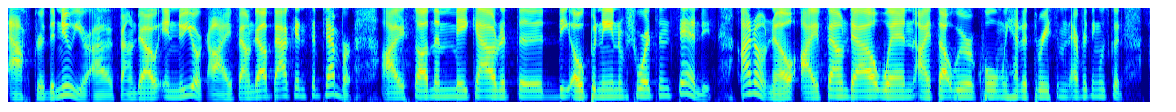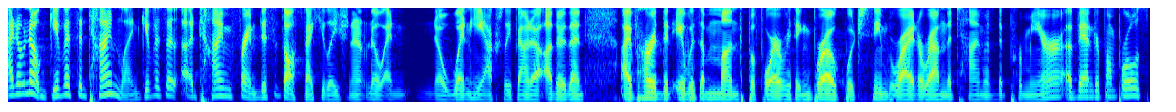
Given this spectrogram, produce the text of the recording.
after the new year. I found out in New York. I found out back in September. I saw them make out at the the opening of Schwartz and Sandy's. I don't know. I found out when I thought we were cool and we had a threesome and everything was good. I don't know. Give us a timeline. Give us a, a time frame. This is all speculation. I don't know and know when he actually found out, other than I've heard that it was a month before everything broke broke, which seemed right around the time of the premiere of Vanderpump Rules.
